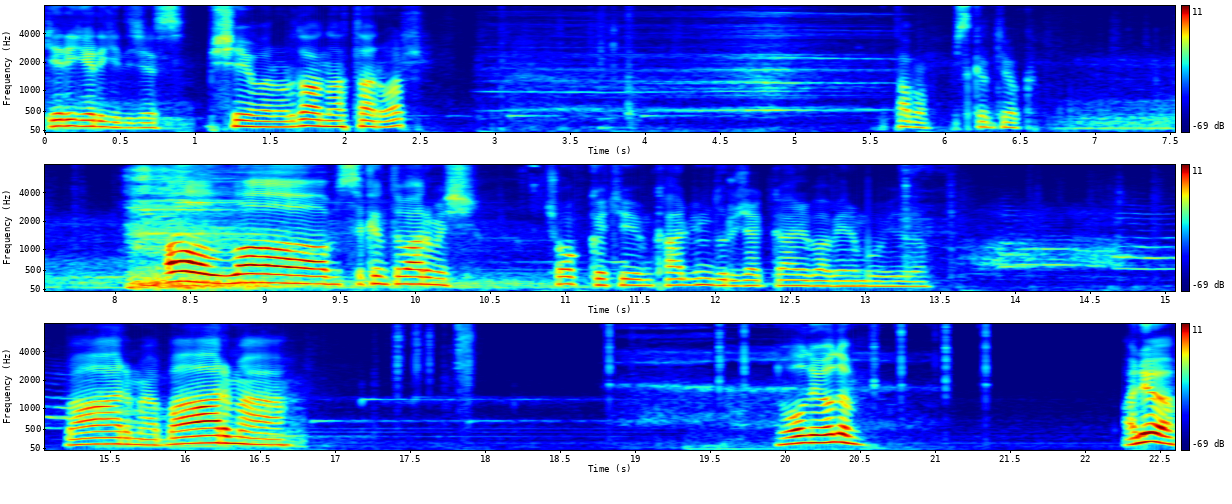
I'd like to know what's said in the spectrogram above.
Geri geri gideceğiz. Bir şey var orada. Anahtar var. Tamam. Sıkıntı yok. Allah'ım sıkıntı varmış. Çok kötüyüm. Kalbim duracak galiba benim bu videoda. Bağırma, bağırma. Ne oluyor oğlum? Alo.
